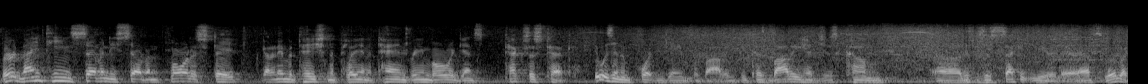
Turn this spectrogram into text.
Burt, 1977, Florida State got an invitation to play in a Tangerine Bowl against Texas Tech. It was an important game for Bobby because Bobby had just come, uh, this was his second year there. Absolutely.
